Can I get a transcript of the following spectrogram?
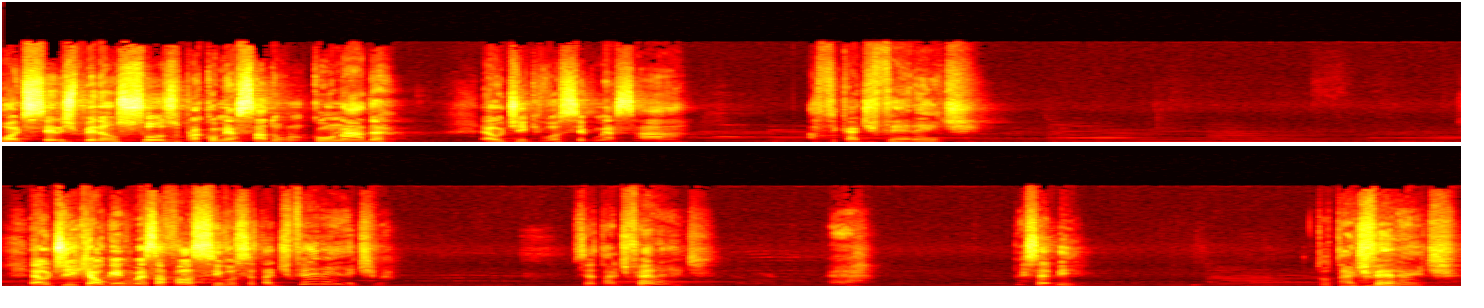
pode ser esperançoso para começar com nada, é o dia que você começar a ficar diferente. É o dia que alguém começar a falar assim: você está diferente, meu. você está diferente. É, percebi. Tu está diferente.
